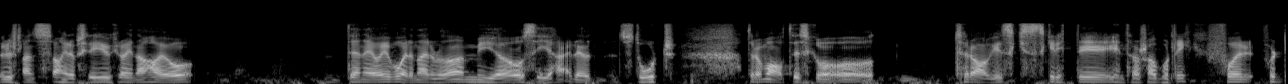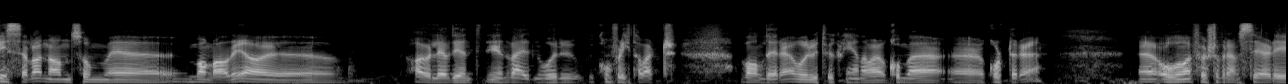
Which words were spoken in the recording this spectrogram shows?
Russlands angrepskrig i Ukraina har jo den er jo i våre nærområder. Mye å si her. Det er jo et stort, dramatisk og tragisk skritt i internasjonal politikk. For, for disse landene, som er, mange av de har, har jo levd i en, i en, verden hvor konflikt har vært vanligere, hvor utviklingen har kommet uh, kortere. Uh, og hvor man først og fremst ser de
